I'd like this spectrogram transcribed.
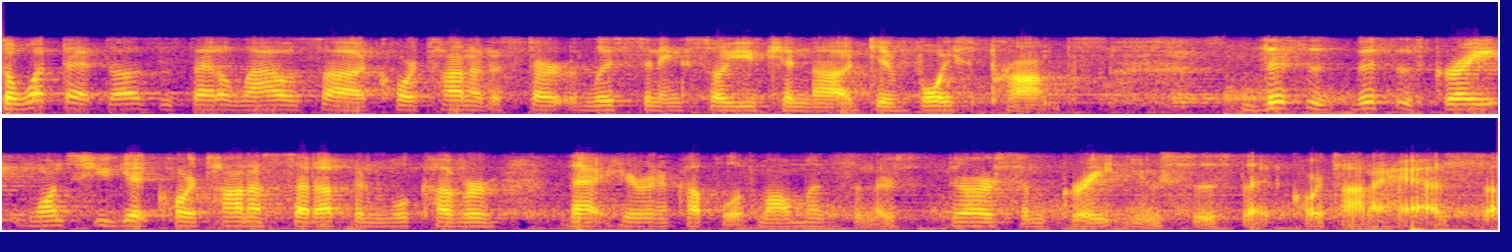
So what that does is that allows uh, Cortana to start listening so you can uh, give voice prompts. This is this is great once you get Cortana set up, and we'll cover that here in a couple of moments. And there's there are some great uses that Cortana has. So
